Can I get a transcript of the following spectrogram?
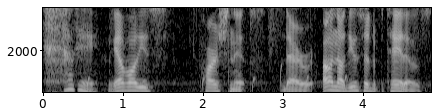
Okay, we have all these parsnips that are... Oh no, these are the potatoes.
